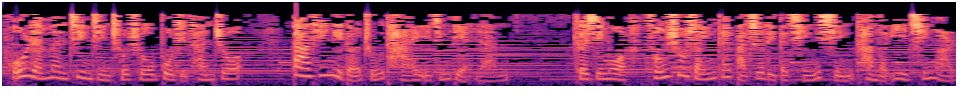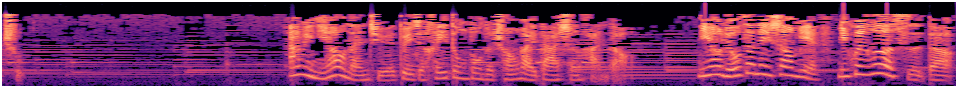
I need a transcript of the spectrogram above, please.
仆人们进进出出布置餐桌，大厅里的烛台已经点燃。格西莫从树上应该把这里的情形看得一清二楚。阿米尼奥男爵对着黑洞洞的窗外大声喊道：“你要留在那上面，你会饿死的。”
